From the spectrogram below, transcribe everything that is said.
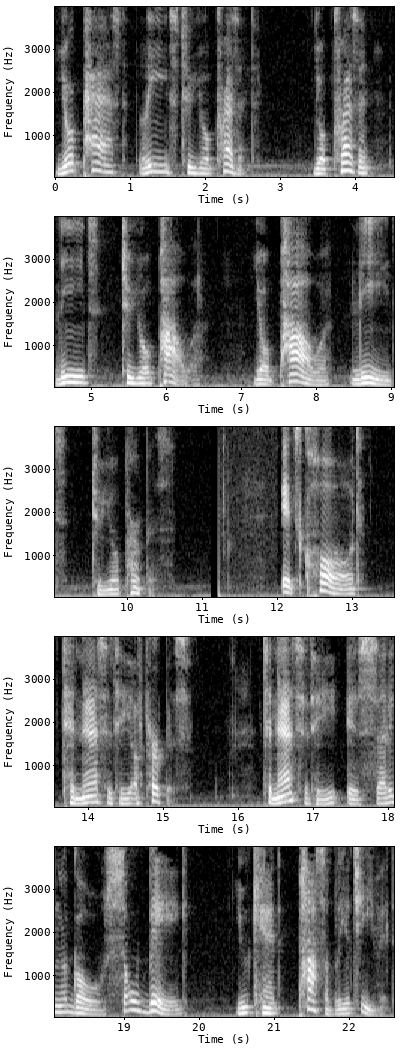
Your past leads to your present. Your present leads to your power. Your power leads to your purpose. It's called tenacity of purpose. Tenacity is setting a goal so big you can't possibly achieve it,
